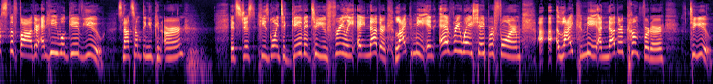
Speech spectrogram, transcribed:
ask the Father and he will give you. It's not something you can earn. It's just He's going to give it to you freely. Another, like me, in every way, shape, or form, uh, uh, like me, another comforter to you.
